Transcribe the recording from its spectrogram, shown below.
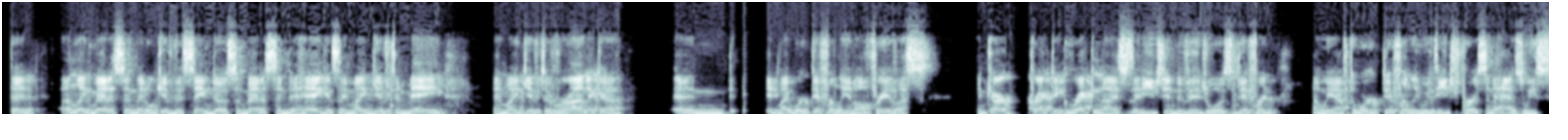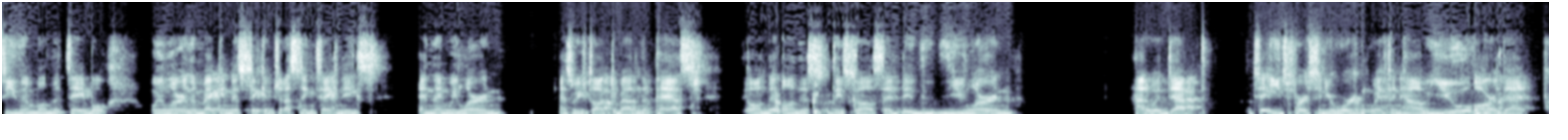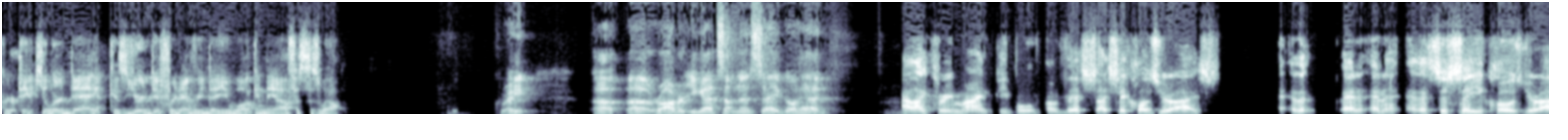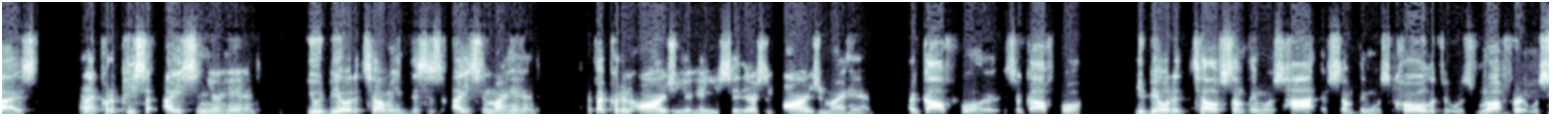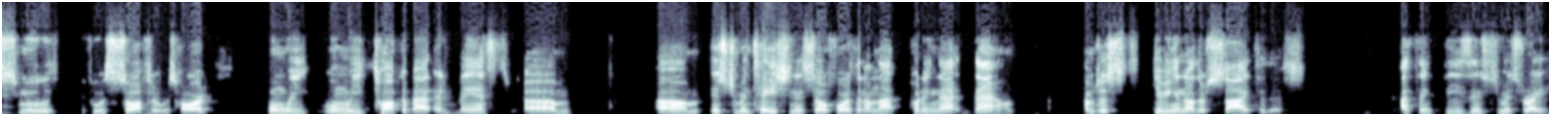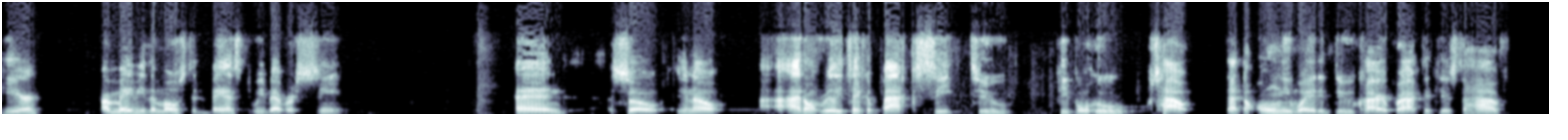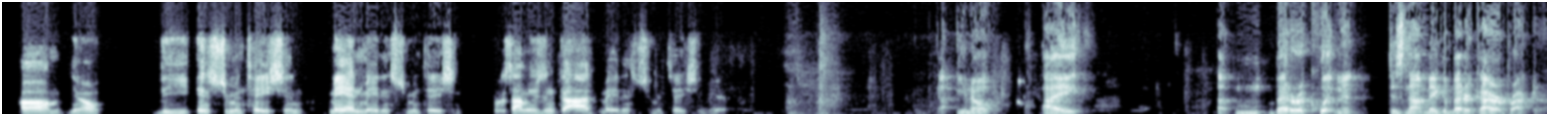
That unlike medicine, that'll give the same dose of medicine to Haig as they might give to me and might give to Veronica, and it might work differently in all three of us. And chiropractic recognizes that each individual is different and we have to work differently with each person as we see them on the table. We learn the mechanistic adjusting techniques, and then we learn, as we've talked about in the past on the, on this these calls, that you learn how to adapt to each person you're working with and how you are that particular day because you're different every day you walk in the office as well. Great. Uh, uh, Robert, you got something to say? Go ahead. I like to remind people of this. I say, close your eyes, and, and, and let's just say you closed your eyes, and I put a piece of ice in your hand. You would be able to tell me this is ice in my hand. If I put an orange in your hand, you say there's an orange in my hand. A golf ball, it's a golf ball. You'd be able to tell if something was hot, if something was cold, if it was rough or it was smooth, if it was soft or it was hard. When we when we talk about advanced um, um, instrumentation and so forth. And I'm not putting that down. I'm just giving another side to this. I think these instruments right here are maybe the most advanced we've ever seen. And so, you know, I, I don't really take a back seat to people who tout that the only way to do chiropractic is to have, um, you know, the instrumentation, man made instrumentation because I'm using God made instrumentation here. You know, I uh, better equipment does not make a better chiropractor.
